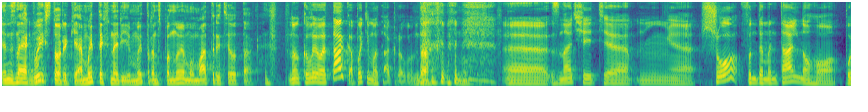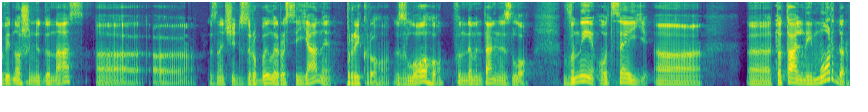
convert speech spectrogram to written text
Я не знаю, як ви історики, а ми технарі, ми транспонуємо матриці отак. Ну, коли отак, а потім отак робимо. Да. Е, Значить, е, що фундаментального по відношенню до нас? Е, е, значить, зробили росіяни прикрого, злого, фундаментальне зло. Вони оцей е, е, тотальний мордор,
